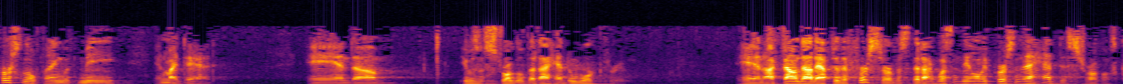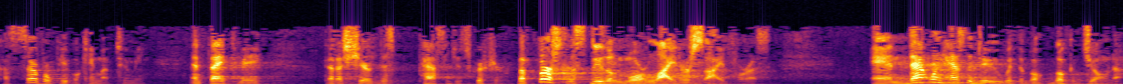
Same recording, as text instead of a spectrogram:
personal thing with me and my dad. And um, it was a struggle that I had to work through. And I found out after the first service that I wasn't the only person that had this struggle because several people came up to me and thanked me that I shared this passage of Scripture. But first, let's do the more lighter side for us. And that one has to do with the book, book of Jonah.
